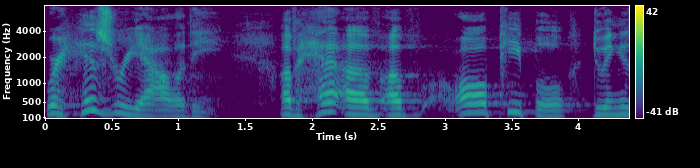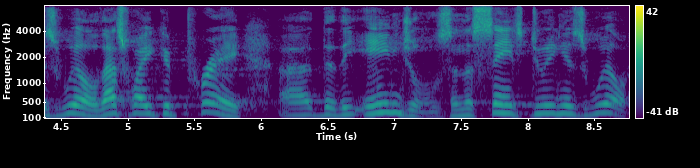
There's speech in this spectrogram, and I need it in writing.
where his reality of, he- of, of all people doing his will. That's why you could pray, uh, the, the angels and the saints doing his will.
